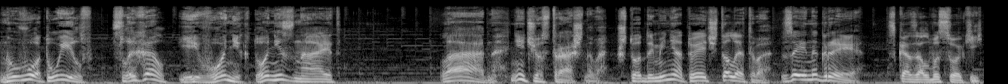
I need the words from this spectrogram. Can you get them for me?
«Ну вот, Уилф, слыхал? Его никто не знает». «Ладно, ничего страшного. Что до меня, то я читал этого, Зейна Грея», — сказал Высокий.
